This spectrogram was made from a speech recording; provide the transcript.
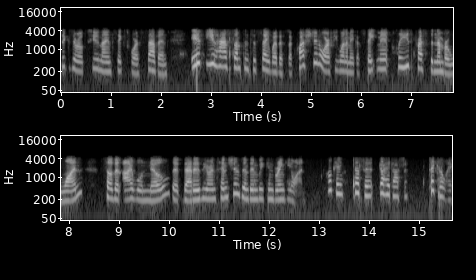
602 9647. If you have something to say, whether it's a question or if you want to make a statement, please press the number one so that I will know that that is your intentions, and then we can bring you on. Okay, that's it. Go ahead, Tasha. Take it away.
